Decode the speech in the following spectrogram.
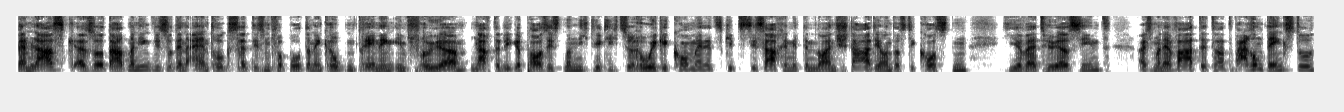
beim LASK, also da hat man irgendwie so den Eindruck, seit diesem verbotenen Gruppentraining im Frühjahr, nach der Ligapause, ist man nicht wirklich zur Ruhe gekommen. Jetzt gibt's die Sache mit dem neuen Stadion, dass die Kosten hier weit höher sind, als man erwartet hat. Warum denkst du,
